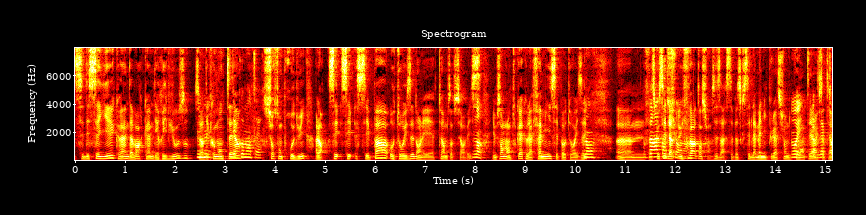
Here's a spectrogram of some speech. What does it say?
c'est d'essayer quand même d'avoir quand même des reviews, c'est-à-dire Mhm. des commentaires. Des commentaires. sur son produit. Alors, c'est c'est c'est pas autorisé dans les terms of service. Non. Il me semble en tout cas que la famille c'est pas autorisé. Non. Euh, Faut parce faire que c'est de la, attention, il faut hein. faire attention, c'est ça. C'est parce que c'est de la manipulation de Oui, commentaires, etc.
